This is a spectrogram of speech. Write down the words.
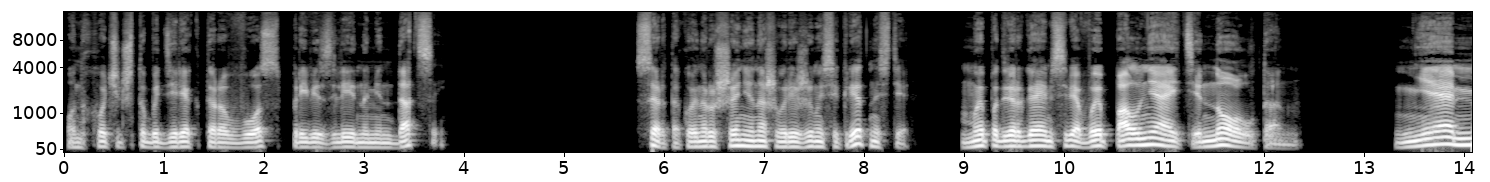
Он хочет, чтобы директора ВОЗ привезли на Миндаций? Сэр, такое нарушение нашего режима секретности, мы подвергаем себя. Выполняйте, Нолтон. Немедленно.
